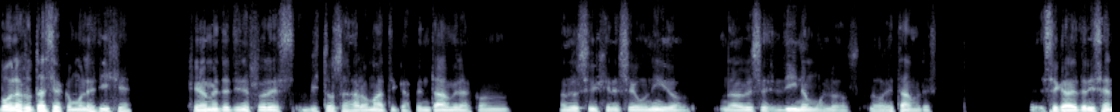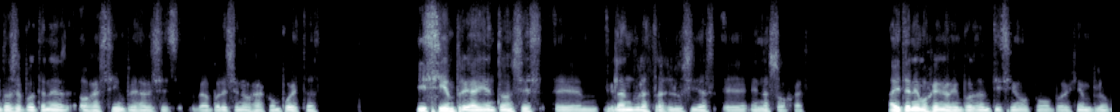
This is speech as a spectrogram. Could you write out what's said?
Bueno, las rutáceas, como les dije, generalmente tienen flores vistosas, aromáticas, pentámeras, con androcígenes unidos, a veces dínamos los, los estambres. Se caracteriza entonces por tener hojas simples, a veces aparecen hojas compuestas, y siempre hay entonces em, glándulas translúcidas eh, en las hojas. Ahí tenemos géneros importantísimos, como por ejemplo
